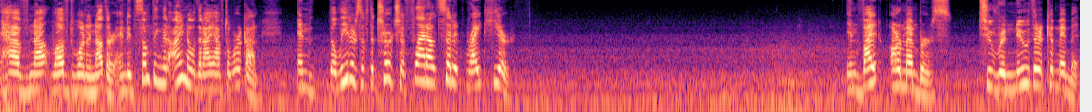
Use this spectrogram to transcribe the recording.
have not loved one another, and it's something that I know that I have to work on. And the leaders of the church have flat out said it right here. Invite our members to renew their commitment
